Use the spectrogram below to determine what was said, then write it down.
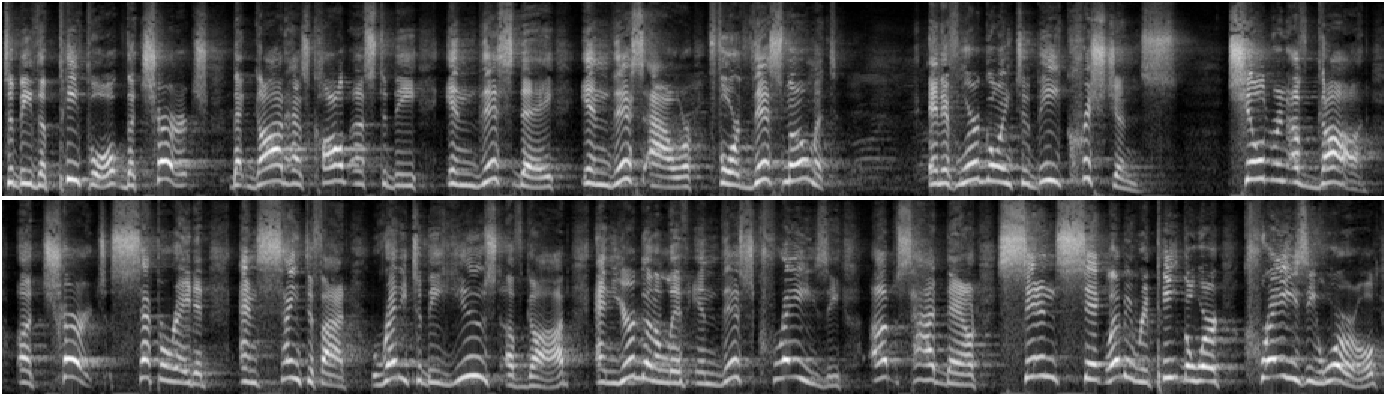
to be the people, the church that God has called us to be in this day, in this hour, for this moment. And if we're going to be Christians, children of God, a church separated and sanctified, ready to be used of God, and you're going to live in this crazy, upside down, sin sick, let me repeat the word crazy world,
